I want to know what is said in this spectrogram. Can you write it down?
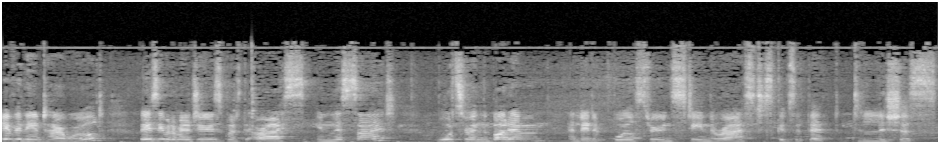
ever in the entire world. Basically what I'm gonna do is put the rice in this side, water in the bottom, and let it boil through and steam the rice. Just gives it that delicious,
